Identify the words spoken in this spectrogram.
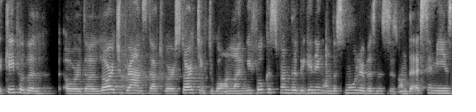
the capable or the large brands that were starting to go online. We focused from the beginning on the smaller businesses on the smes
